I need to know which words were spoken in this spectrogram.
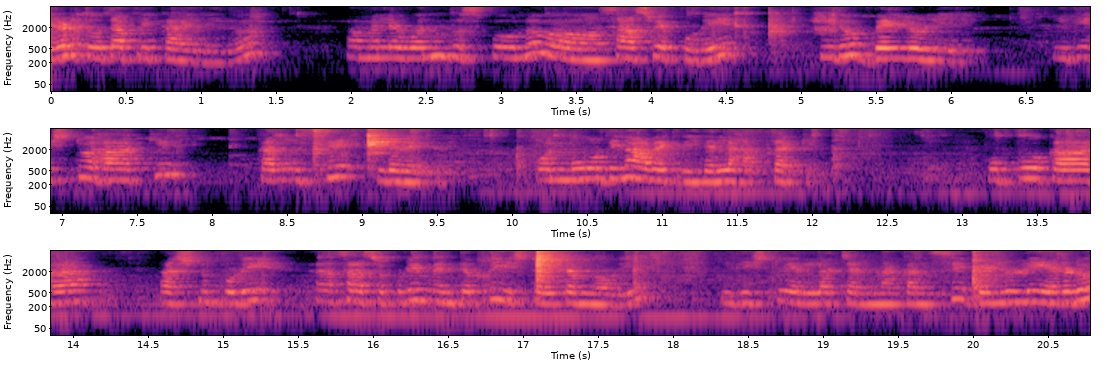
ಎರಡು ತೂತಾಪ್ರಿಕಾಯಿ ಇದು. ಆಮೇಲೆ ಒಂದು ಸ್ಪೂನು ಸಾಸಿವೆ ಪುಡಿ, ಇದು ಬೆಳ್ಳುಳ್ಳಿ ರೀ. ಇದಿಷ್ಟು ಹಾಕಿ ಕಲಸಿ ಇಡಬೇಕು ರೀ. ಒಂದು ಮೂರು ದಿನ ಆಗ್ಬೇಕು ರೀ ಇದೆಲ್ಲ ಹತ್ತಕ್ಕೆ. ಉಪ್ಪು, ಖಾರ ಅರಿಶಿನ ಪುಡಿ ಸಾಸಿವೆ ಪುಡಿ, ಮೆಂತ್ಯ ಪುಡಿ, ಇಷ್ಟು ಐಟಮ್ ನೋಡಿ. ಇದಿಷ್ಟು ಎಲ್ಲ ಚೆನ್ನಾಗಿ ಕಲಸಿ ಬೆಳ್ಳುಳ್ಳಿ ಎರಡು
